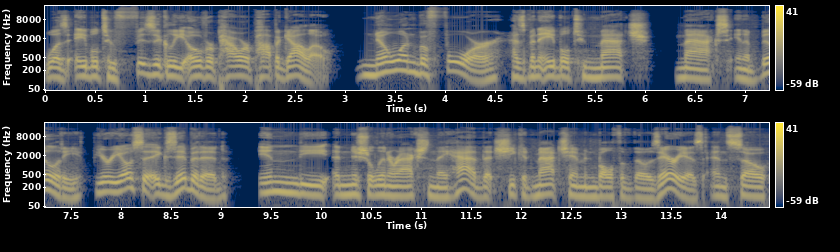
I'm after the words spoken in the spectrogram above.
was able to physically overpower Pappagallo. No one before has been able to match Max in ability, Furiosa exhibited in the initial interaction they had that she could match him in both of those areas. And so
